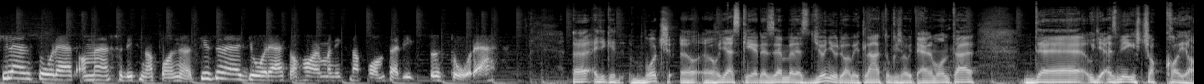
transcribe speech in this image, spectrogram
9 órát, a második napon ö, 11 órát, a harmadik napon pedig 5 órát. Egyébként, bocs, hogy ezt kérdezem, mert ez gyönyörű, amit látunk és amit elmondtál, de ugye ez mégiscsak kaja.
